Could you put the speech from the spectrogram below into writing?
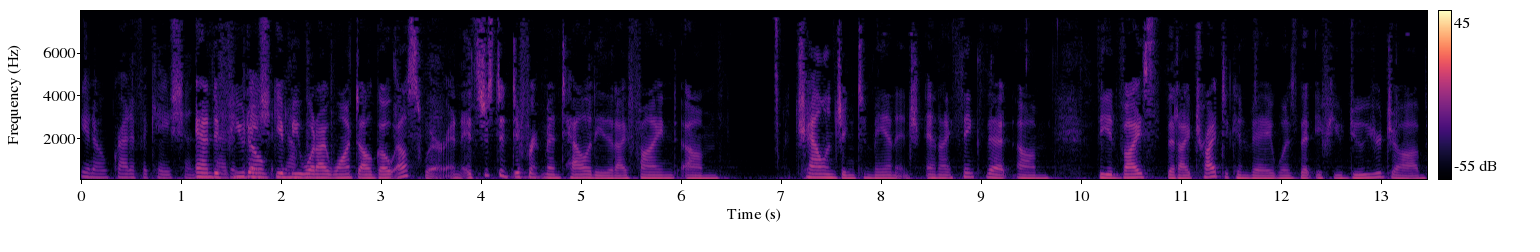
you know gratification and if you don't give yeah. me what i want i'll go elsewhere and it's just a different mentality that i find um, challenging to manage and i think that um, the advice that I tried to convey was that if you do your job,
